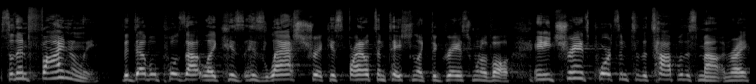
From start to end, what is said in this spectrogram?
So then finally, the devil pulls out like his, his last trick, his final temptation, like the greatest one of all. And he transports them to the top of this mountain, right?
